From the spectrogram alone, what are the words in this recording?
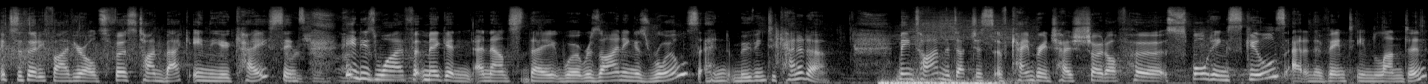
It's the 35 year old's first time back in the UK since he and his wife Meghan announced they were resigning as royals and moving to Canada. Meantime, the Duchess of Cambridge has showed off her sporting skills at an event in London.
